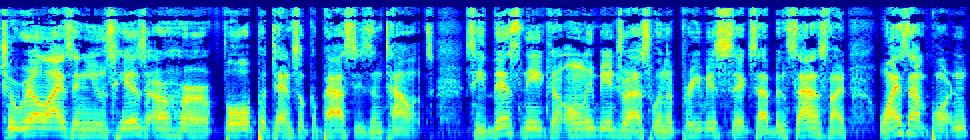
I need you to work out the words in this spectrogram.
to realize and use his or her full potential capacities and talents. See, this need can only be addressed when the previous six have been satisfied. Why is that important?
